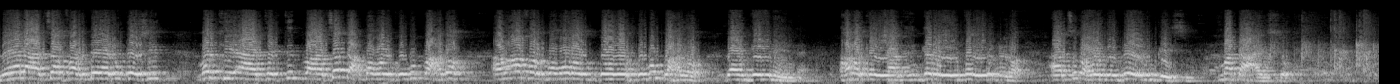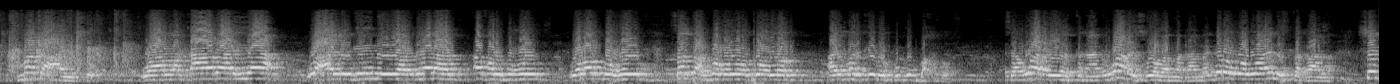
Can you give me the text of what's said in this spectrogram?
Meel aad safar dheer u geshid markii aad tagtid ba aad saddex boqol kugu baxdo ama afar boqoloo doolar kugu baxdo baan geynayna halka yaan in garaweyta lagu xidho. Aad subax walba beer u geysid ma dhacayso. Ma dhacayso. Waa la qaadayaa waxaa la geynayaa meelaad afar boqol laba boqol saddex boqol oo doolar ay markiiba kugu baxdo. Waana wada taqaana waana iswada naqaana. Garowa waa in istaqaana shan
